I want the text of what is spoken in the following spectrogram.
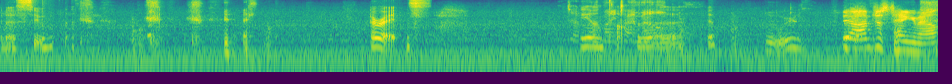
I'm gonna assume. Alright. Be on top of timeout. the. Yep. Where's? Yeah, I'm just hanging out.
